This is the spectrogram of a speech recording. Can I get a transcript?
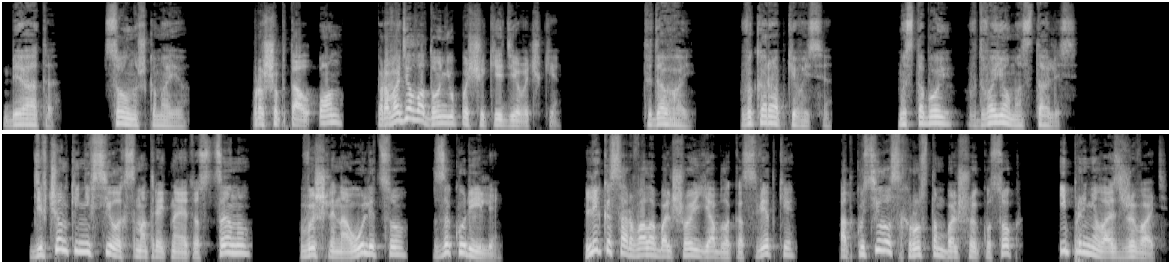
«Беата, солнышко мое», — прошептал он, проводя ладонью по щеке девочки. «Ты давай, выкарабкивайся. Мы с тобой вдвоем остались». Девчонки не в силах смотреть на эту сцену, вышли на улицу, закурили. Лика сорвала большое яблоко с ветки, откусила с хрустом большой кусок и принялась жевать.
